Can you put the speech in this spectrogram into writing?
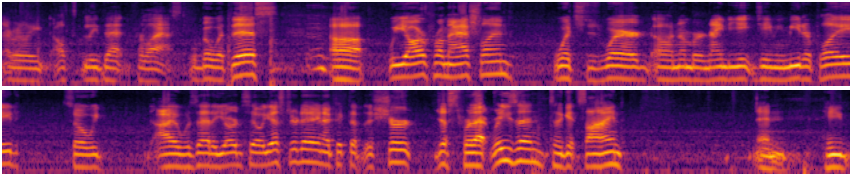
I really I'll leave that for last. We'll go with this. Uh, we are from Ashland. which is where uh, number 98 Jamie Meder played. So we, I was at a yard sale yesterday and I picked up this shirt just for that reason to get signed. And he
